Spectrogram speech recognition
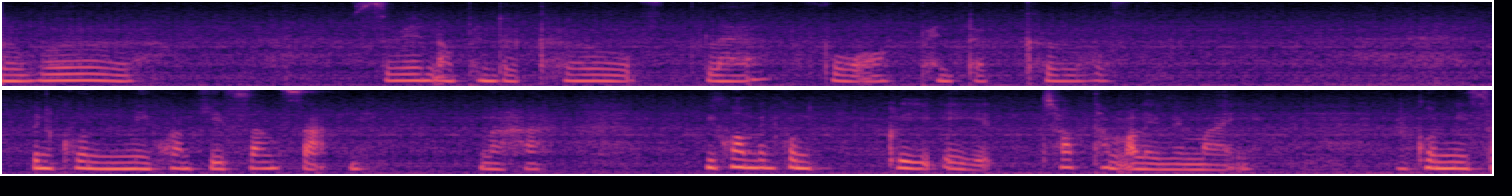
Lover Seven of Pentacles และ Four of Pentacles เป็นคนมีความคิดสร้างสรรค์นะคะ มีความเป็นคนครีเอทชอบทำอะไรใหม่ ๆ เป็นคนมีเส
